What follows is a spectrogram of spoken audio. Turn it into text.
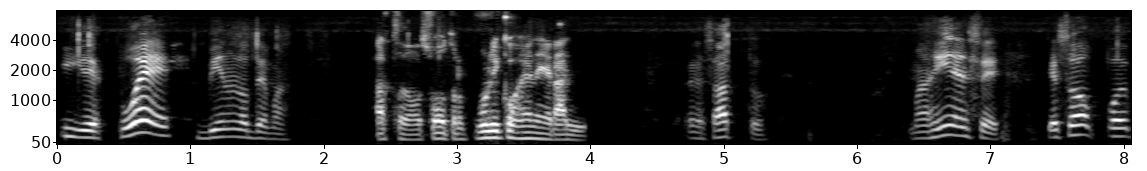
y después vienen los demás. Hasta nosotros, público general. Exacto. Imagínense que eso, pues,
